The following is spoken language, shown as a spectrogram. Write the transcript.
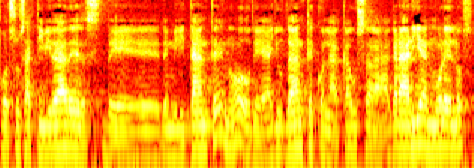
por sus actividades de, militante ¿no? o de ayudante con la causa agraria en Morelos,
